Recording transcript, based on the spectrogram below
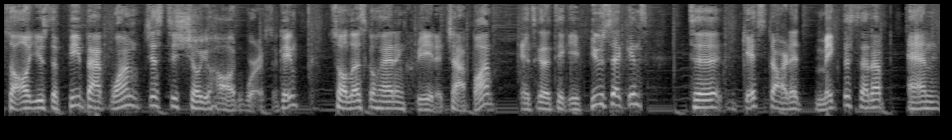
so I'll use the feedback one just to show you how it works. Okay. So let's go ahead and create a chatbot. It's going to take a few seconds to get started, make the setup and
